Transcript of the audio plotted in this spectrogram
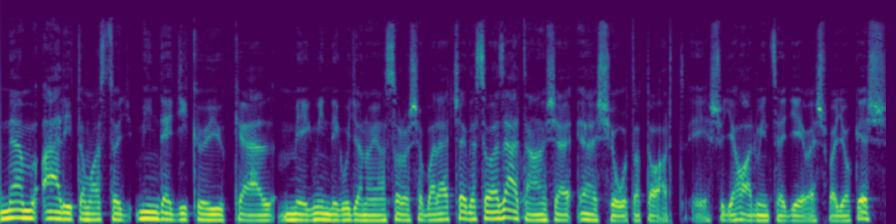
Nem állítom azt, hogy mindegyik őjükkel még mindig ugyanolyan szoros a barátság, de szóval az általános első óta tart, és ugye 31 éves vagyok, és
